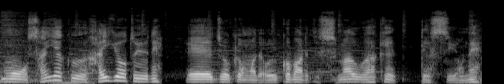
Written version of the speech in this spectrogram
もう最悪廃業というね、えー、状況まで追い込まれてしまうわけですよね。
